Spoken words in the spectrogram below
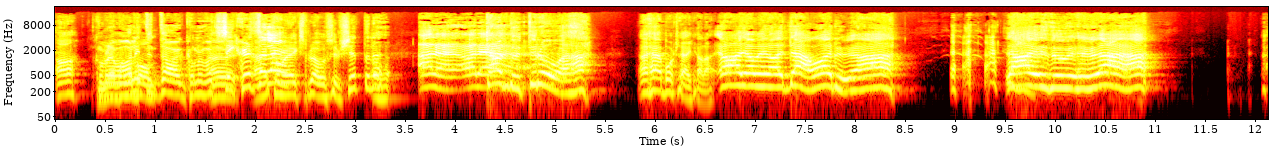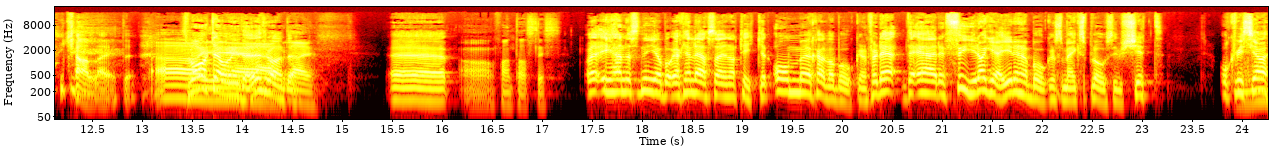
Ja, Kommer det vara lite dark? Kommer det vara Ja, secrets eller? Kommer det explosive shit eller? Det- Kan du tro? Ja, Ja, här borta här Kalle. Ja, jag menar där var du. Ja, ja är du i huvudet? Ja. Kalle heter Smart är hon inte, det tror jag inte. Eh, Ja, fantastiskt. I hennes nya bok, jag kan läsa en artikel om eh, själva boken, för det, det är fyra grejer i den här boken som är explosive shit. Och vi ska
